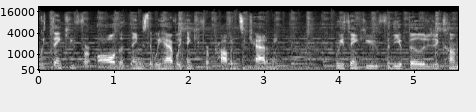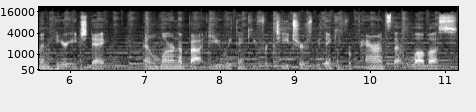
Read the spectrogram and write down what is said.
We thank you for all the things that we have. We thank you for Providence Academy. We thank you for the ability to come in here each day and learn about you. We thank you for teachers. We thank you for parents that love us.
